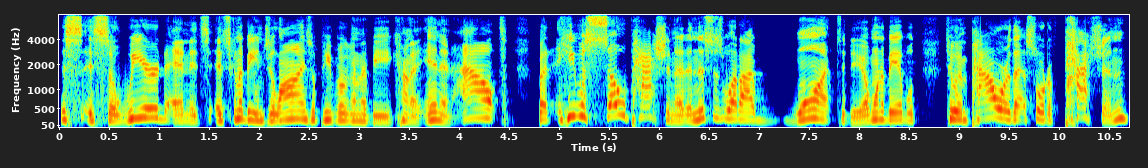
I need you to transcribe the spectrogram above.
this is so weird and it's it's going to be in July so people are going to be kind of in and out but he was so passionate and this is what I want to do I want to be able to empower that sort of passion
